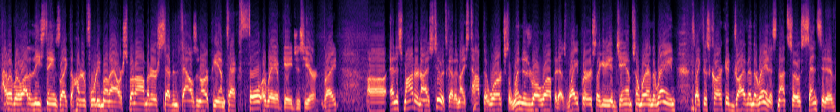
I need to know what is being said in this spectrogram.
However, a lot of these things like the 140 mile hour speedometer, 7,000 RPM tach, full array of gauges here, right? Uh, and it's modernized too. It's got a nice top that works. The windows roll up. It has wipers. Like if you get jammed somewhere in the rain, it's like this car could drive in the rain. It's not so sensitive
